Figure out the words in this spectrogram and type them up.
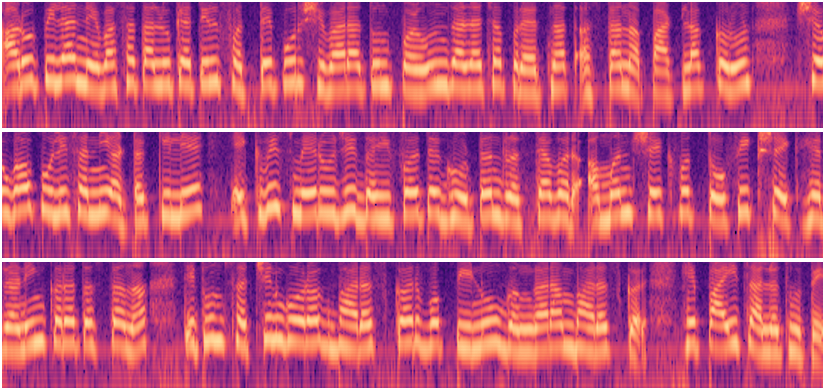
आरोपीला नेवासा तालुक्यातील फत्तेपूर शिवारातून पळून जाण्याच्या प्रयत्नात असताना पाठलाग करून शेवगाव पोलिसांनी अटक केली आहे एकवीस मे रोजी दहिफळ ते घोटण रस्त्यावर अमन शेख व तोफिक शेख हे रनिंग करत असताना तिथून सचिन गोरख भारसकर व पिनू गंगाराम भारसकर हे पायी चालत होते.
